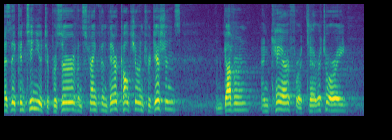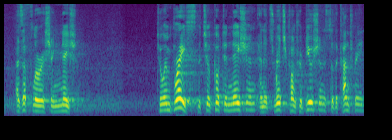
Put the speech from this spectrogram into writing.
as they continue to preserve and strengthen their culture and traditions and govern and care for a territory as a flourishing nation. To embrace the Chilcotin nation and its rich contributions to the country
